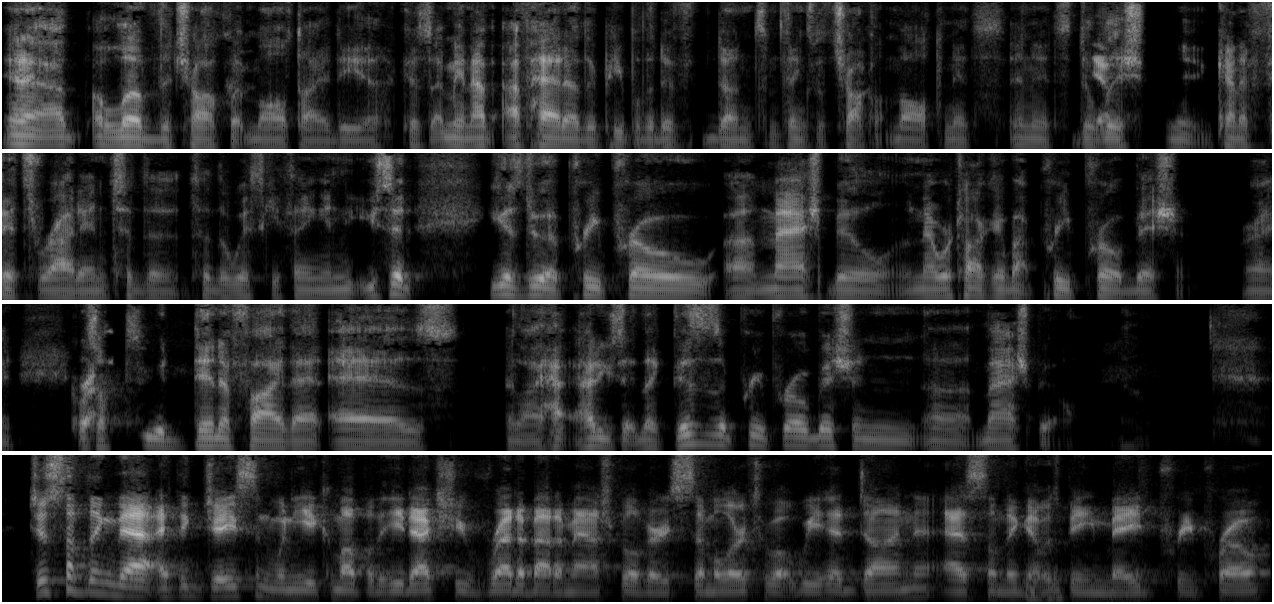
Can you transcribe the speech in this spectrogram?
And I, I love the chocolate malt idea because I mean I've I've had other people that have done some things with chocolate malt and it's and it's delicious yep. and it kind of fits right into the to the whiskey thing. And you said you guys do a pre pro uh, mash bill. And now we're talking about pre prohibition, right? Correct. So you identify that as like how, how, do you say like this is a pre prohibition uh, mash bill? just something that I think Jason, when he come up with it, he'd actually read about a mash bill very similar to what we had done as something that was mm-hmm. being made pre-pro.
